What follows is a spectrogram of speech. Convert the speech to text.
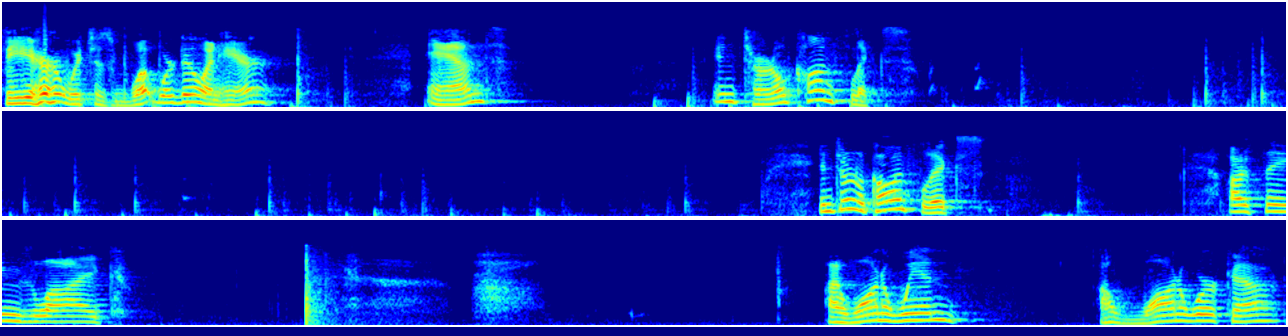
Fear, which is what we're doing here, and internal conflicts. Internal conflicts are things like I want to win. I want to work out.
